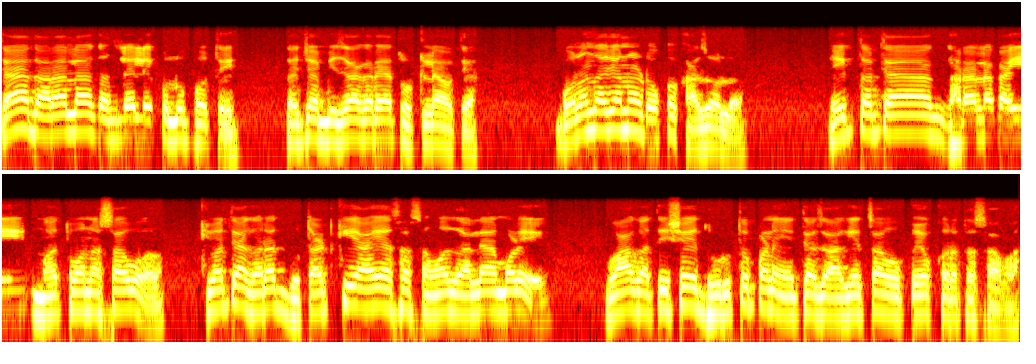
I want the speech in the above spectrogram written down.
त्या दाराला गंजलेले कुलूप होते. त्याच्या बिजागऱ्या तुटल्या होत्या. गोलंदाजानं डोकं खाजवलं. एक तर त्या घराला काही महत्त्व नसावं किंवा त्या घरात भुताटकी आहे असा समज आल्यामुळे वाघ अतिशय धूर्तपणे त्या जागेचा उपयोग करत असावा.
